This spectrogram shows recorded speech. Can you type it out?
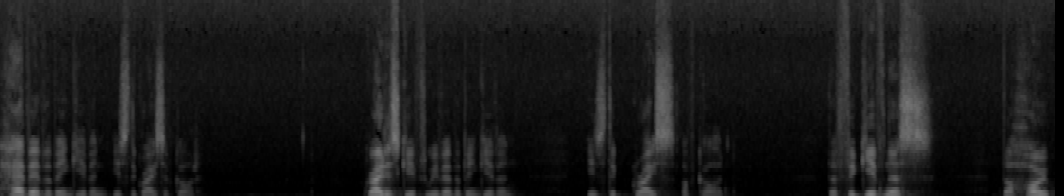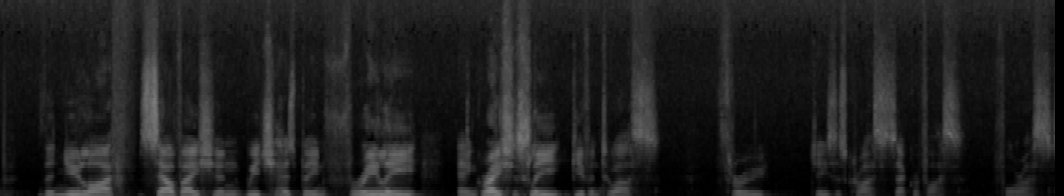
have ever been given is the grace of God. Greatest gift we've ever been given is the grace of God. The forgiveness, the hope, the new life, salvation, which has been freely and graciously given to us through Jesus Christ's sacrifice for us.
